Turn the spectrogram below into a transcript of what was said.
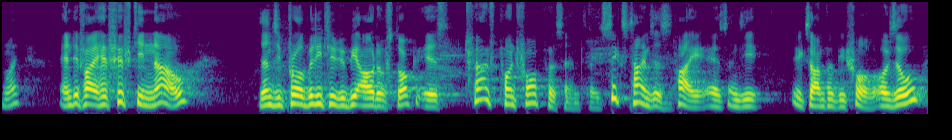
Right? And if I have 15 now, then the probability to be out of stock is 12.4%, So six times as high as in the example before. Although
